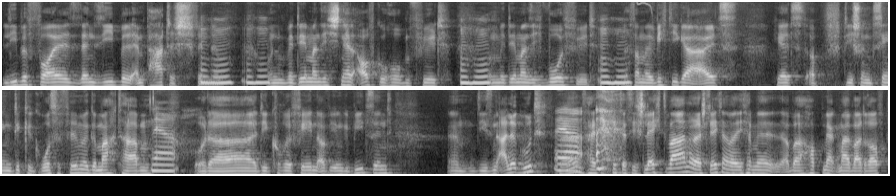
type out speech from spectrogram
liebevoll, sensibel, empathisch finde. Mhm, mhm, und mit denen man sich schnell aufgehoben fühlt mhm. und mit denen man sich wohlfühlt. Mhm. Das war mir wichtiger als jetzt, ob die schon zehn dicke, große Filme gemacht haben ja. oder die Koryphäen auf ihrem Gebiet sind. Ähm, die sind alle gut. Ne? Ja. Ne? Das heißt nicht, dass sie schlecht waren oder schlecht, aber ich habe mir, aber Hauptmerkmal war drauf,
